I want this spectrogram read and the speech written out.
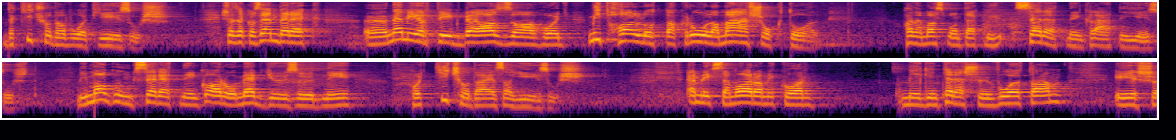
de kicsoda volt Jézus. És ezek az emberek nem érték be azzal, hogy mit hallottak róla másoktól, hanem azt mondták, mi szeretnénk látni Jézust. Mi magunk szeretnénk arról meggyőződni, hogy kicsoda ez a Jézus. Emlékszem arra, amikor még én kereső voltam, és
